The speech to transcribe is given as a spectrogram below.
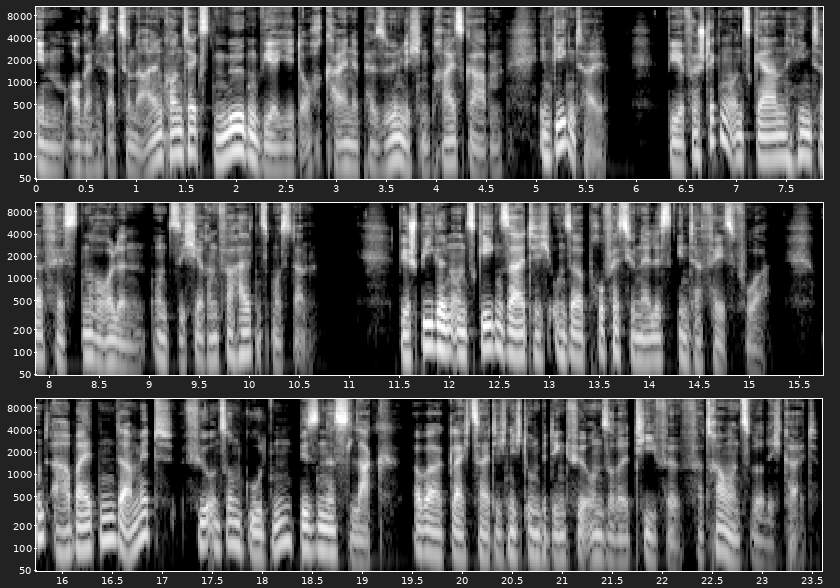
Im organisationalen Kontext mögen wir jedoch keine persönlichen Preisgaben. Im Gegenteil, wir verstecken uns gern hinter festen Rollen und sicheren Verhaltensmustern. Wir spiegeln uns gegenseitig unser professionelles Interface vor und arbeiten damit für unseren guten Business Luck, aber gleichzeitig nicht unbedingt für unsere tiefe Vertrauenswürdigkeit.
